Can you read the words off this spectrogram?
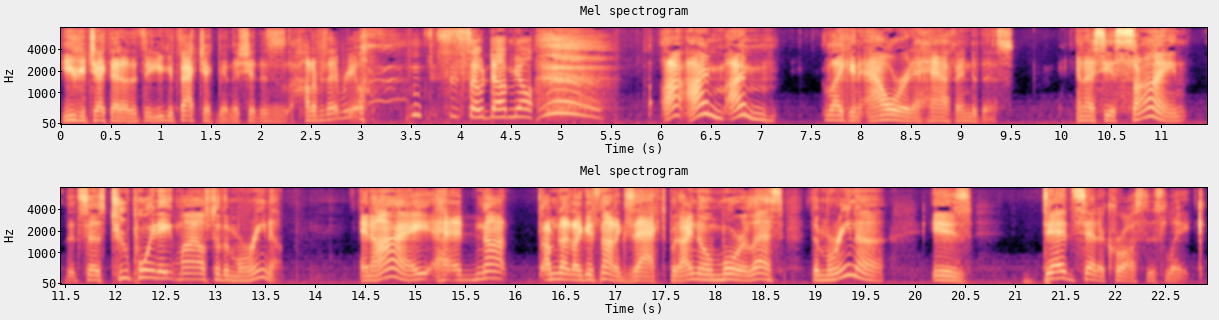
You could check that out. You could fact check me on this shit. This is 100% real. this is so dumb, y'all. I, I'm, I'm like an hour and a half into this, and I see a sign that says 2.8 miles to the marina. And I had not, I'm not like, it's not exact, but I know more or less the marina is dead set across this lake.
